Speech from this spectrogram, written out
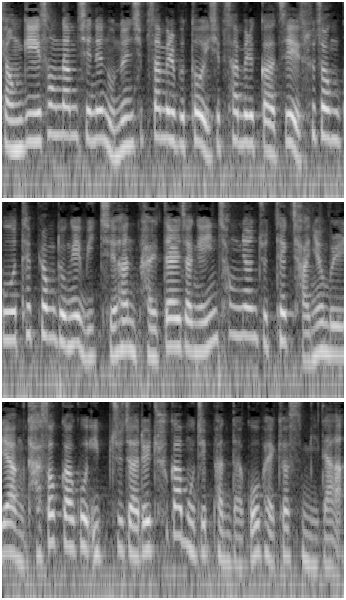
경기 성남시는 오는 13일부터 23일까지 수정구 태평동에 위치한 발달장애인 청년주택 잔여 물량 5가구 입주자를 추가 모집한다고 밝혔습니다.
